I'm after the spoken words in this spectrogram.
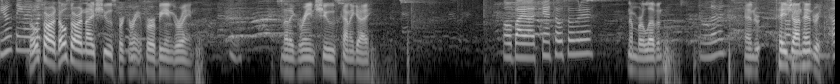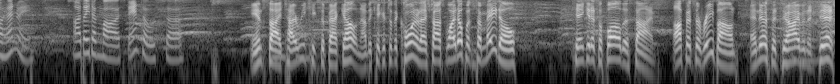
You don't think I Those are those are nice shoes for green for being green. Not a green shoes kind of guy. Oh, by uh, Santos over there? Number 11, Number 11? Hendry, Tajon Henry. Oh, Henry. Oh, I thought you were talking about uh, Santos. Uh, Inside, Tyree kicks it back out. Now they kick it to the corner. That shot's wide open. Samedo can't get it to fall this time. Offensive rebound, and there's the dive in the dish.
